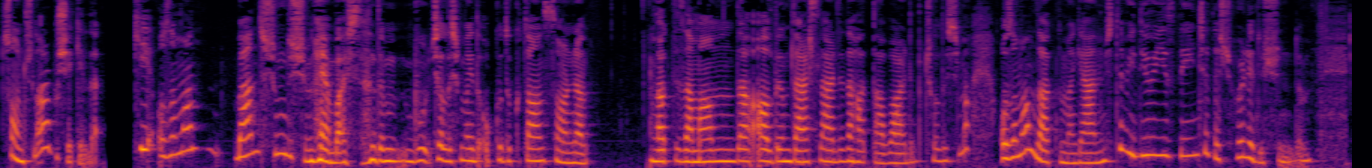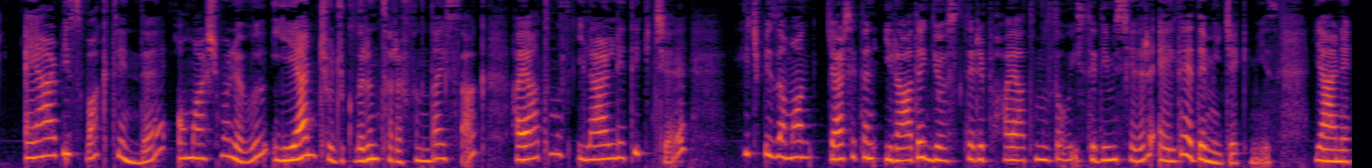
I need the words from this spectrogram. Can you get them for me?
sonuçlar bu şekilde. Ki o zaman ben şunu düşünmeye başladım bu çalışmayı da okuduktan sonra. Vakti zamanında aldığım derslerde de hatta vardı bu çalışma. O zaman da aklıma gelmişti. Videoyu izleyince de şöyle düşündüm. Eğer biz vaktinde o marshmallow'u yiyen çocukların tarafındaysak hayatımız ilerledikçe hiçbir zaman gerçekten irade gösterip hayatımızda o istediğimiz şeyleri elde edemeyecek miyiz? Yani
